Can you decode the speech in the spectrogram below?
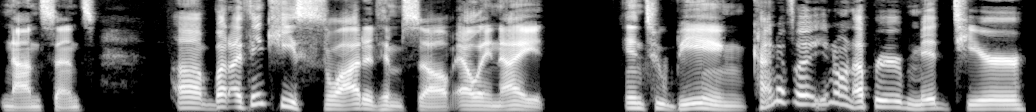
nonsense. Uh, but I think he's slotted himself, LA Knight, into being kind of a, you know, an upper mid tier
